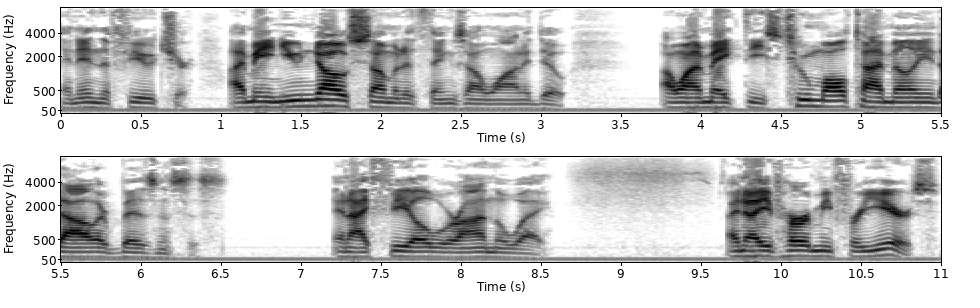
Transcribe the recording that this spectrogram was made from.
And in the future. I mean, you know some of the things I want to do. I want to make these two multi-million dollar businesses and I feel we're on the way. I know you've heard me for years.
